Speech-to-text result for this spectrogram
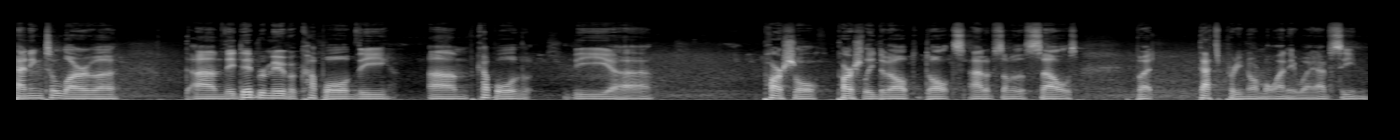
tending to larvae. Um, they did remove a couple of the um, couple of the uh, partial partially developed adults out of some of the cells, but that's pretty normal anyway. I've seen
